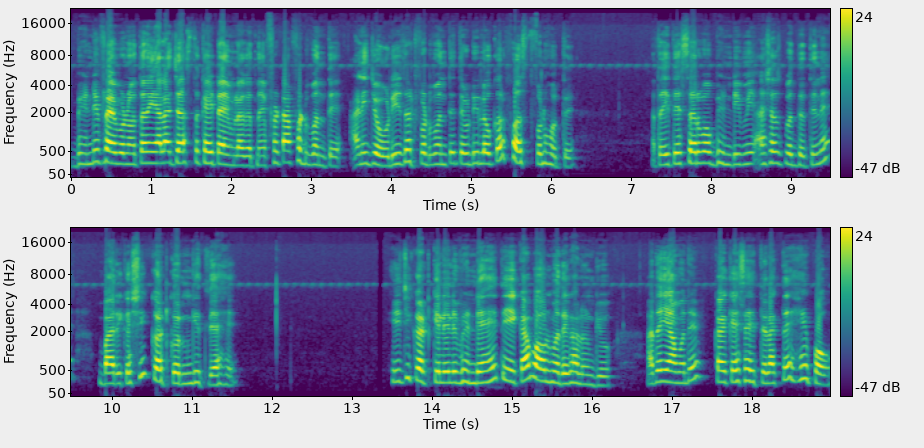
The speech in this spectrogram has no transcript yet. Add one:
भेंडी फ्राय बनवताना याला जास्त काही टाईम लागत नाही. फटाफट बनते आणि जेवढी झटपट बनते तेवढी लवकर फस्ट पण होते. आता इथे सर्व भेंडी मी अशाच पद्धतीने बारीक अशी कट करून घेतली आहे. ही जी कट केलेली भेंडी आहे ती एका बाउलमध्ये घालून घेऊ. आता यामध्ये काय काय साहित्य लागते हे पाहू.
